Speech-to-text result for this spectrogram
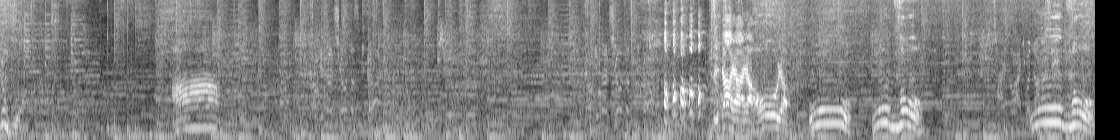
이건 뭐야? 아, 거긴 날씨 어떻습니까? 거긴 날씨 어떻습니까? 야, 야, 야, 오, 야, 오, 오, 무서워. 오. 무서워.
